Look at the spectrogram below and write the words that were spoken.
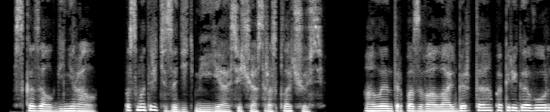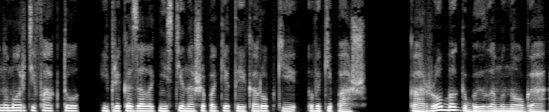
— сказал генерал. «Посмотрите за детьми, я сейчас расплачусь». Алентер позвал Альберта по переговорному артефакту, и приказал отнести наши пакеты и коробки в экипаж. Коробок было много,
